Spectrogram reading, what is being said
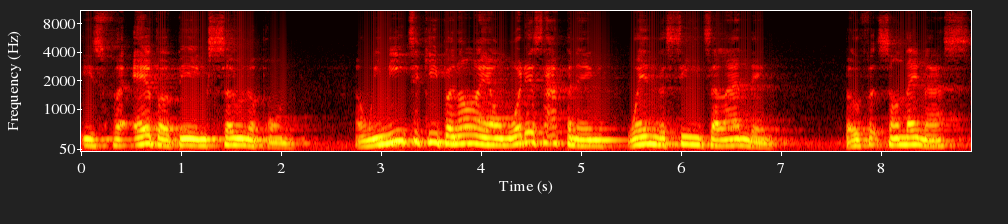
is forever being sown upon. And we need to keep an eye on what is happening when the seeds are landing, both at Sunday Mass,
